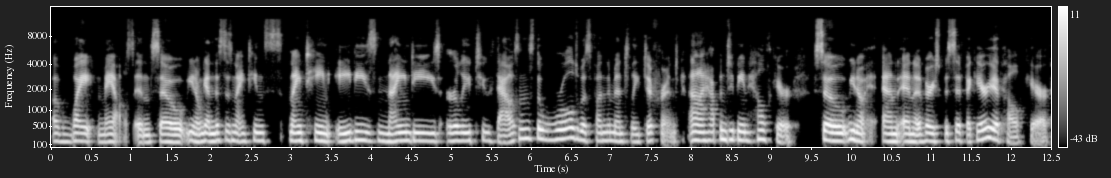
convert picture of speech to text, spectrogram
of white males. And so, you know, again, this is 19, 1980s, 90s, early 2000s. The world was fundamentally different. And I happened to be in healthcare. So, you know, and, and a very specific area of healthcare,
